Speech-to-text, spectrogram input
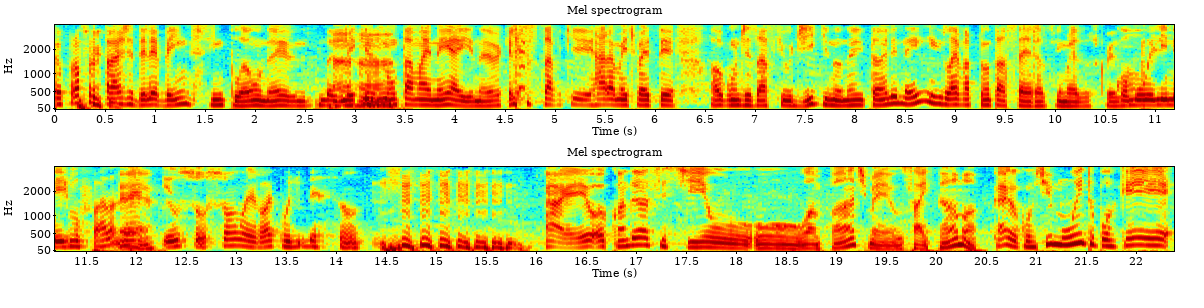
O próprio traje dele é bem simplão, né? Ele Meio que ele não tá mais nem aí, né? Porque ele sabe que raramente vai ter algum desafio digno, né? Então ele nem leva tanto a sério assim mais as coisas. Como ele mesmo fala, É. né? Eu sou só um herói por diversão. Cara, eu, eu- quando eu assisti o, o One Punch Man, o Saitama, cara, eu curti muito porque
